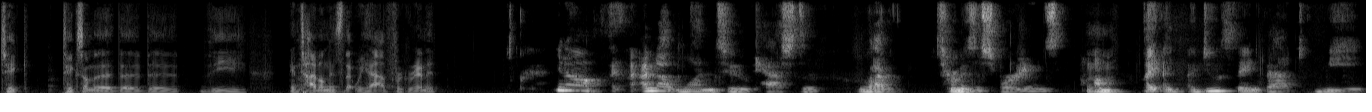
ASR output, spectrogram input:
take take some of the the the, the entitlements that we have for granted? You know, I, am not one to cast what I would term as aspersions. Mm-hmm. Um, I, I, I, do think that we,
